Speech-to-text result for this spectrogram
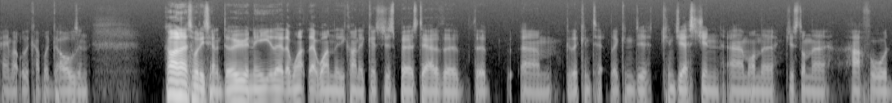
came up with a couple of goals and. Kind of that's what he's going to do, and he that the one that one that he kind of just burst out of the the um, the conte- the conge- congestion um, on the just on the half forward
